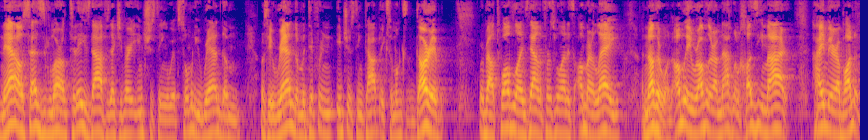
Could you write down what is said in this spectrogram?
And now, says the Gemara, today's daf is actually very interesting. We have so many random, let's say random, but different interesting topics amongst the Darib. We're about 12 lines down. The first one is Amar Lay, another one. Amar Lay, Rav Nachman, Chazi Mar, Haim Rabbanim.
